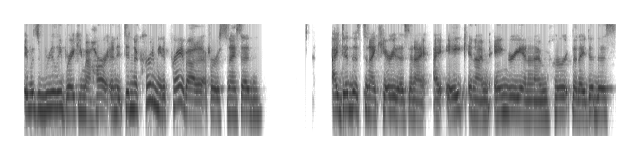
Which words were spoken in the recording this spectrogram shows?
it was really breaking my heart. And it didn't occur to me to pray about it at first. And I said, I did this and I carry this and I, I ache and I'm angry and I'm hurt that I did this.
